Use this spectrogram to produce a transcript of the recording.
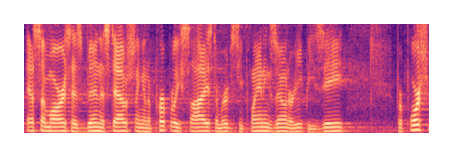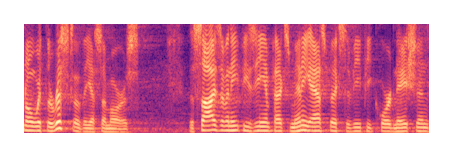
SMRs has been establishing an appropriately sized emergency planning zone, or EPZ, proportional with the risks of the SMRs. The size of an EPZ impacts many aspects of EP coordination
